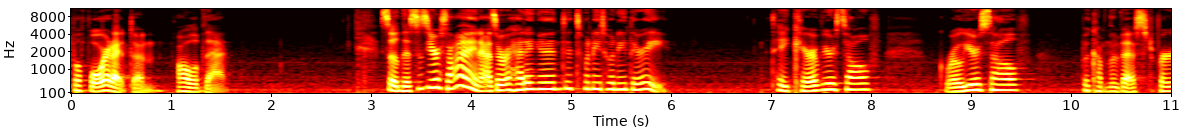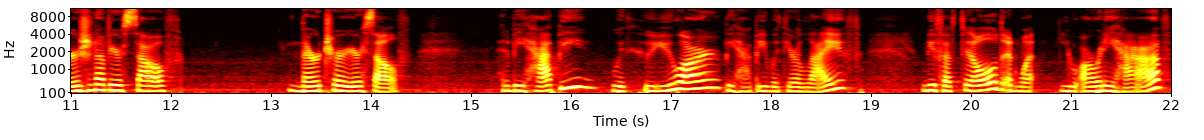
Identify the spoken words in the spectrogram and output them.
before I had done all of that. So, this is your sign as we're heading into 2023. Take care of yourself, grow yourself, become the best version of yourself, nurture yourself, and be happy with who you are, be happy with your life, be fulfilled in what you already have.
